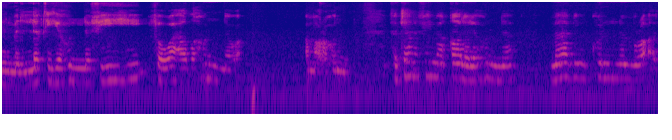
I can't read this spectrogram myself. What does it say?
من لقيهن فيه فوعظهن وأمرهن. فكان فيما قال لهن ما منكن امرأة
